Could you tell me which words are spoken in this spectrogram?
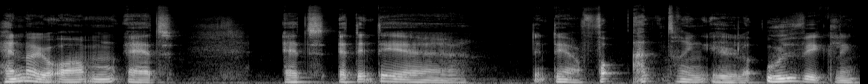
handler jo om, at, at, at den, der, den der forandring eller udvikling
